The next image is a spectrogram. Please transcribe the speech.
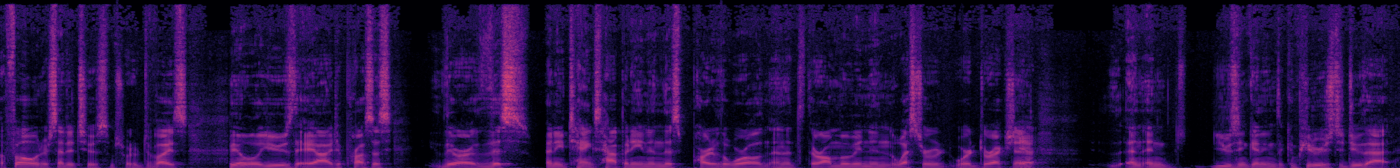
a phone or send it to some sort of device, being able to use the AI to process there are this many tanks happening in this part of the world and they're all moving in the westward direction Yeah. and, and using getting the computers to do that.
